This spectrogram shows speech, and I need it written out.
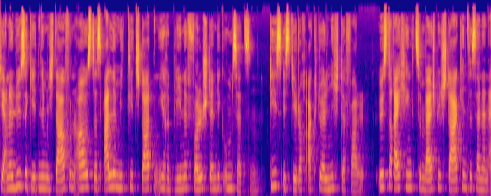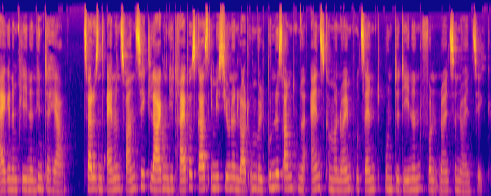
Die Analyse geht nämlich davon aus, dass alle Mitgliedstaaten ihre Pläne vollständig umsetzen. Dies ist jedoch aktuell nicht der Fall. Österreich hinkt zum Beispiel stark hinter seinen eigenen Plänen hinterher. 2021 lagen die Treibhausgasemissionen laut Umweltbundesamt nur 1,9 Prozent unter denen von 1990.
